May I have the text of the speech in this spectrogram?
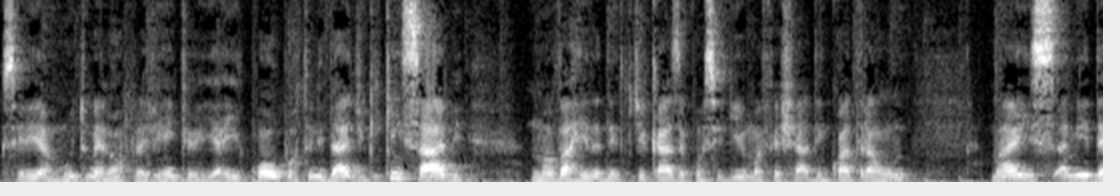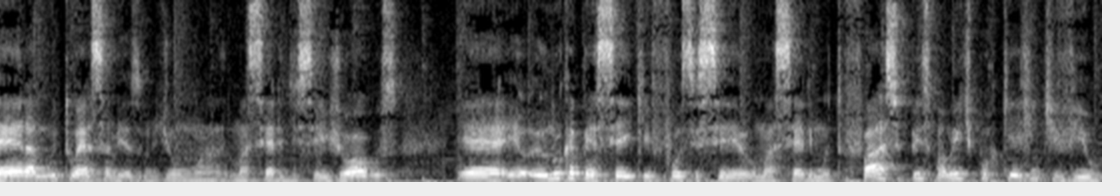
que seria muito melhor para a gente, e aí com a oportunidade de que, quem sabe, numa varrida dentro de casa conseguir uma fechada em 4 a 1 mas a minha ideia era muito essa mesmo, de uma, uma série de seis jogos. É, eu, eu nunca pensei que fosse ser uma série muito fácil, principalmente porque a gente viu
